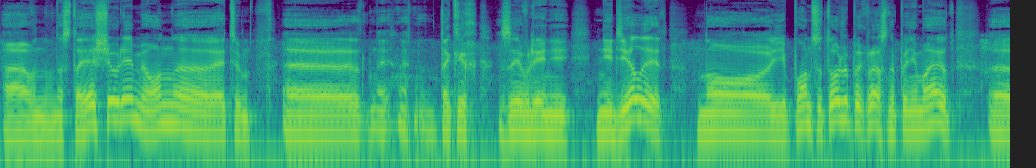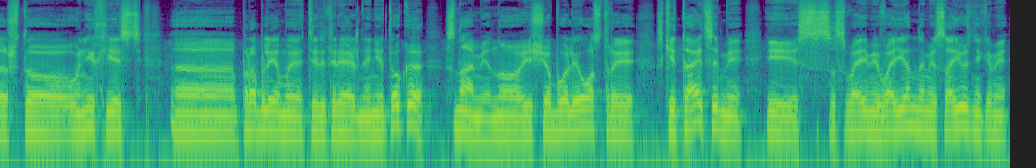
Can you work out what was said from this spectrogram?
а в настоящее время он э, этим э, таких заявлений не делает, но японцы тоже прекрасно понимают, э, что у них есть э, проблемы территориальные не только с нами, но еще более острые с китайцами и со своими военными союзниками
